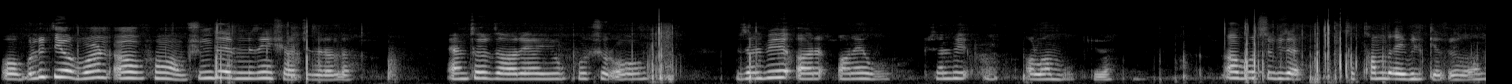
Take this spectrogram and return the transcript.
Oblite your one of home. Şimdi evimizi inşa edeceğiz herhalde. Enter area you put your own. Güzel bir ar bul. Güzel bir alan bul diyor. Aa burası güzel. Tam da evlilik yazıyor yani.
